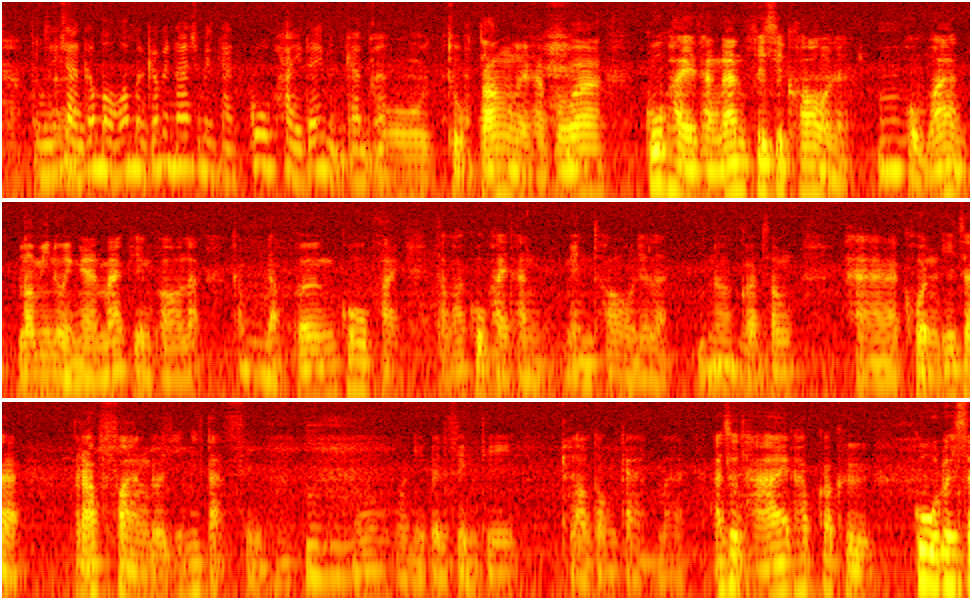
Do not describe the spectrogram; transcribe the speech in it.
ครับตรงนี้อาจารย์ก็มองว่ามันก็เป็นน่าจะเป็นการกู้ภัยได้เหมือนกันนะโอ้ถูกต้องเลยครับเพราะว่ากู้ภัยทางด้านฟิสิกอลเนี่ยอืมผมว่าเรามีหน่วยงานมากเพียงพอแล้วกับอืมดับเพลิงกู้ภัย แต่ว่ากู้ภัยทางเมนทัลนี่แหละเนาะอืมก็ต้องหาคนที่จะรับฟังโดยที่ไม่ตัดสินอืมโอ้วันนี้เป็นสิ่งที่เราต้องการมาก อันสุดท้ายครับก็คือกู้ด้วยส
